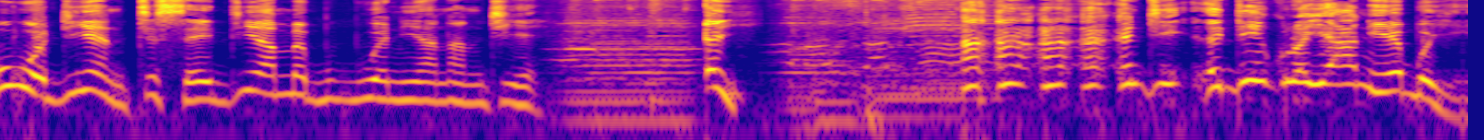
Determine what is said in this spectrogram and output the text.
wowɔ diɛ nte sɛ din ama bubu ani ananteɛ. Ei! Nti eh, din korɔ yi a ne ɛbɔ yi?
